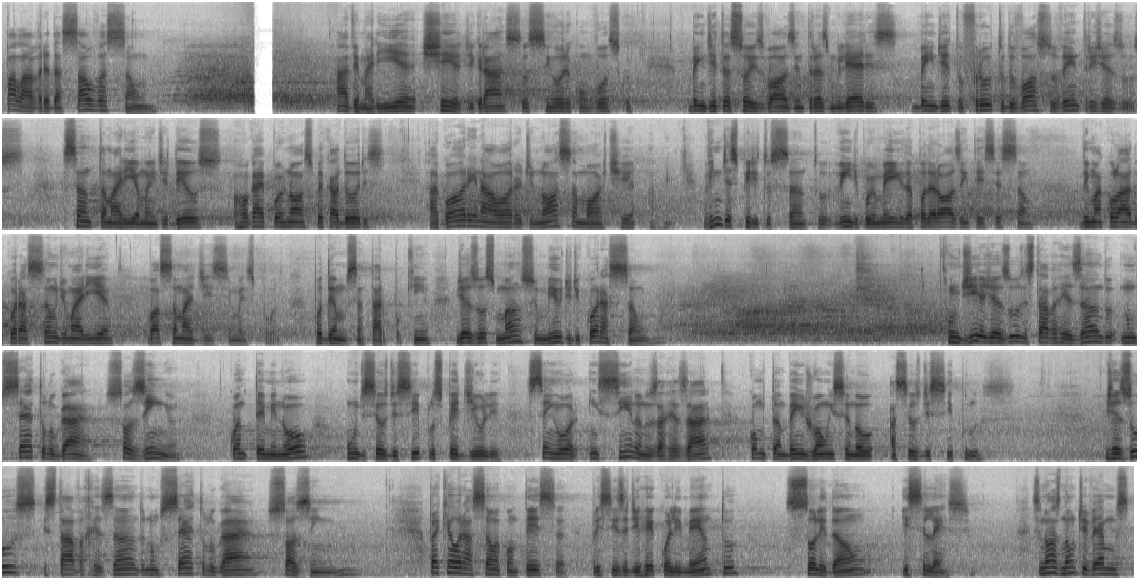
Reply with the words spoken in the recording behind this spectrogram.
Palavra da salvação. Ave Maria, cheia de graça, o Senhor é convosco. Bendita sois vós entre as mulheres, bendito o fruto do vosso ventre, Jesus. Santa Maria, Mãe de Deus, rogai por nós, pecadores, agora e na hora de nossa morte. Amém. Vinde, Espírito Santo, vinde por meio da poderosa intercessão do Imaculado Coração de Maria, vossa amadíssima esposa. Podemos sentar um pouquinho. Jesus, manso e humilde de coração. Um dia Jesus estava rezando num certo lugar, sozinho quando terminou, um de seus discípulos pediu-lhe: Senhor, ensina-nos a rezar, como também João ensinou a seus discípulos. Jesus estava rezando num certo lugar sozinho. Para que a oração aconteça, precisa de recolhimento, solidão e silêncio. Se nós não tivermos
